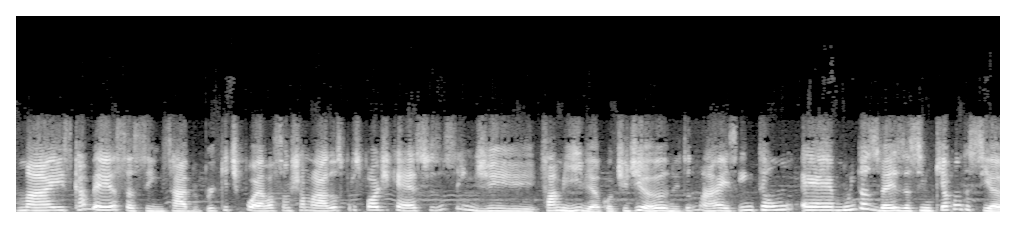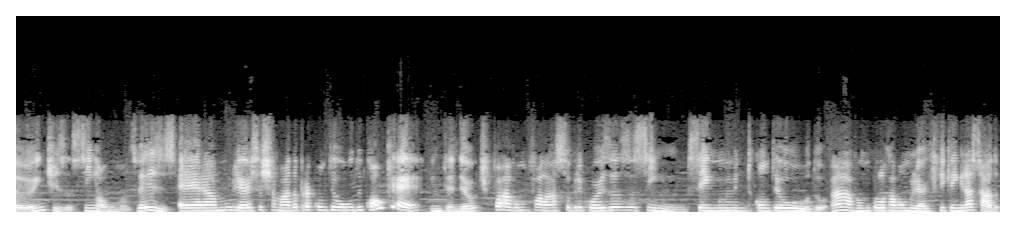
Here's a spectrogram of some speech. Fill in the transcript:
mais cabeça assim, sabe? Porque tipo, elas são chamadas pros podcasts assim de família, cotidiano e tudo mais. Então, é muitas vezes assim, o que acontecia antes assim, algumas vezes, era a mulher ser chamada para conteúdo qualquer, entendeu? Tipo, ah, vamos falar sobre coisas assim, sem muito conteúdo. Ah, vamos colocar uma mulher que fica engraçado.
